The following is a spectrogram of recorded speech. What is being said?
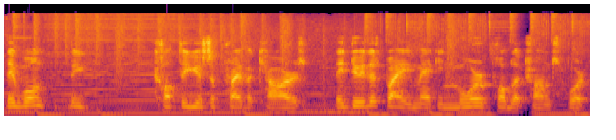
They want they cut the use of private cars. They do this by making more public transport.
